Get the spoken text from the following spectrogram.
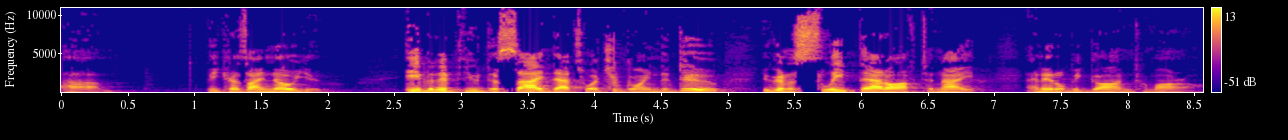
Um, because I know you even if you decide that's what you're going to do, you're going to sleep that off tonight and it'll be gone tomorrow.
